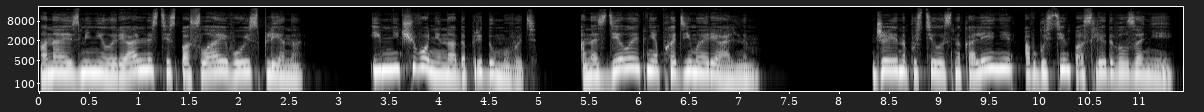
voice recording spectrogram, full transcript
Она изменила реальность и спасла его из плена. Им ничего не надо придумывать. Она сделает необходимое реальным. Джейн опустилась на колени, Августин последовал за ней —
